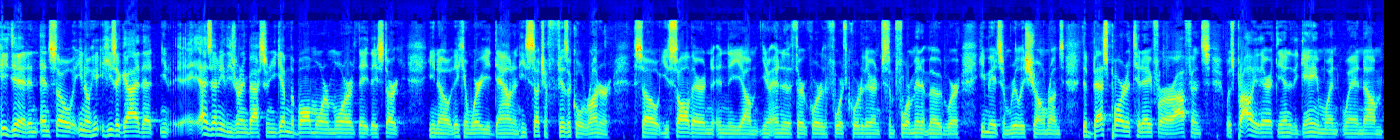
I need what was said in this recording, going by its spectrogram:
He did, and and so you know he, he's a guy that you know, as any of these running backs, when you give him the ball more and more, they they start you know they can wear you down, and he's such a physical runner. So you saw there in, in the um, you know end of the third quarter, the fourth quarter there in some four minute mode where he made some really strong runs. The best part of today for our offense was probably there at the end of the game when when um,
